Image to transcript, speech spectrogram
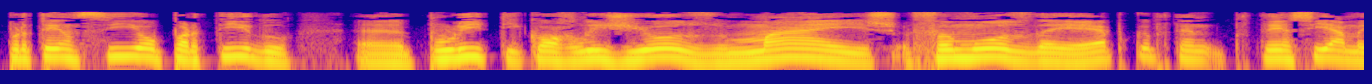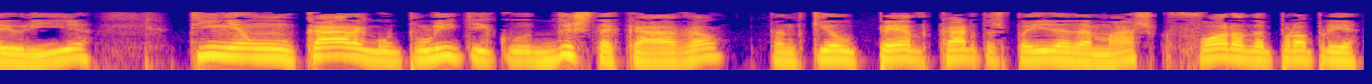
pertencia ao partido uh, político ou religioso mais famoso da época, pertencia à maioria, tinha um cargo político destacável, Portanto, que ele pede cartas para ir a Damasco, fora da própria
